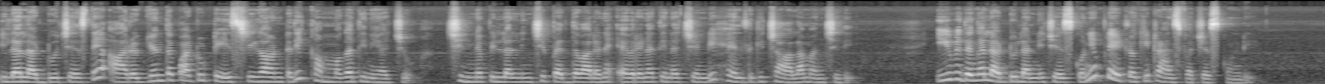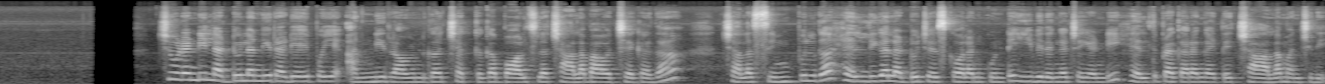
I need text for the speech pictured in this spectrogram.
ఇలా లడ్డు చేస్తే ఆరోగ్యంతో పాటు టేస్టీగా ఉంటుంది కమ్మగా తినేయచ్చు. చిన్నపిల్లల నుంచి పెద్దవాళ్ళని ఎవరైనా తినచ్చండి హెల్త్కి చాలా మంచిది. ఈ విధంగా లడ్డూలన్నీ చేసుకొని ప్లేట్లోకి ట్రాన్స్ఫర్ చేసుకోండి. చూడండి లడ్డూలన్నీ రెడీ అయిపోయి అన్ని రౌండ్గా చక్కగా బాల్స్లో చాలా బాగా వచ్చాయి కదా. చాలా సింపుల్గా హెల్తీగా లడ్డు చేసుకోవాలనుకుంటే ఈ విధంగా చేయండి. హెల్త్ ప్రకారంగా అయితే చాలా మంచిది.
